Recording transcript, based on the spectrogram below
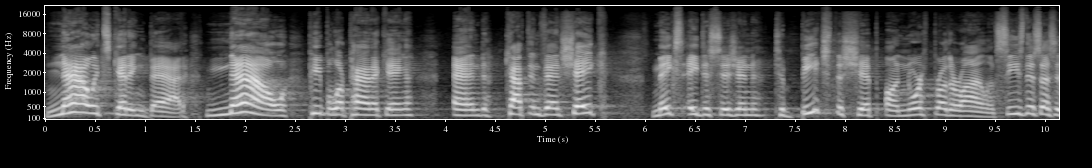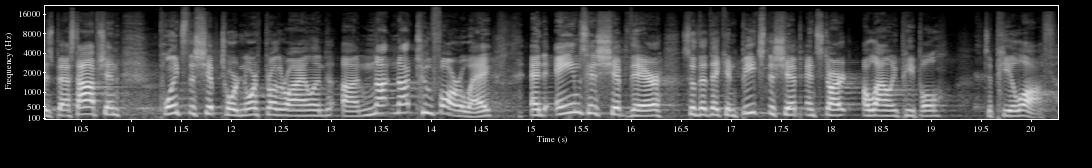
Now it's getting bad. Now people are panicking, and Captain Van Schaick makes a decision to beach the ship on North Brother Island, sees this as his best option, points the ship toward North Brother Island, uh, not, not too far away, and aims his ship there so that they can beach the ship and start allowing people to peel off.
